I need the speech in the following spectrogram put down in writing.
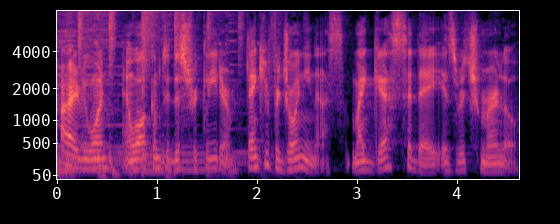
Hi, everyone, and welcome to District Leader. Thank you for joining us. My guest today is Rich Merlo,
